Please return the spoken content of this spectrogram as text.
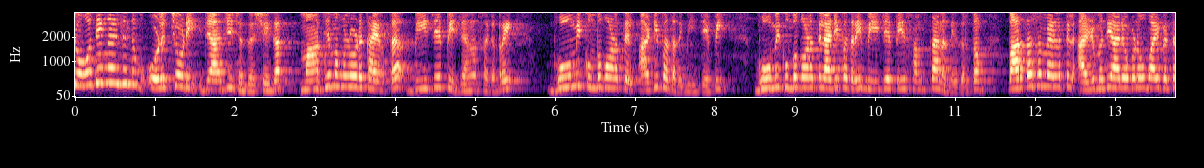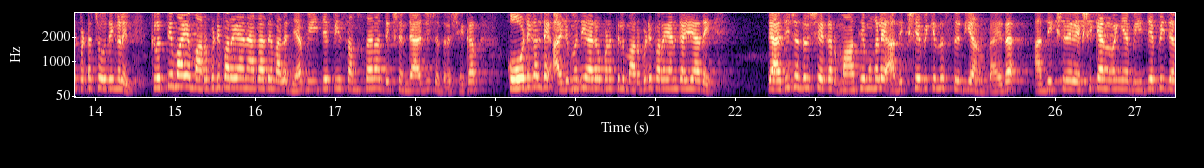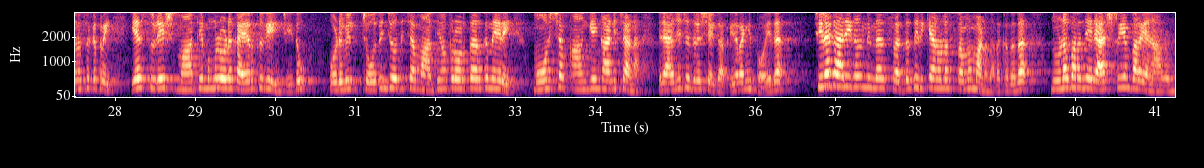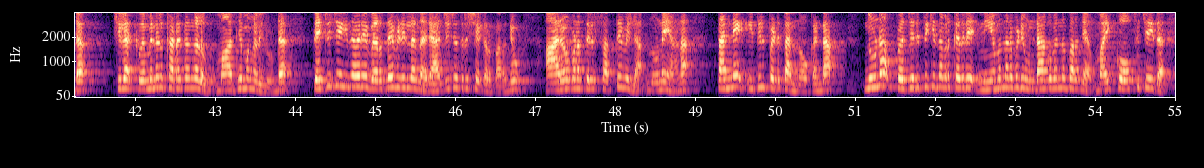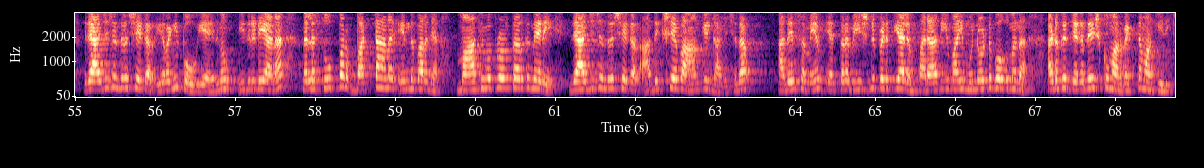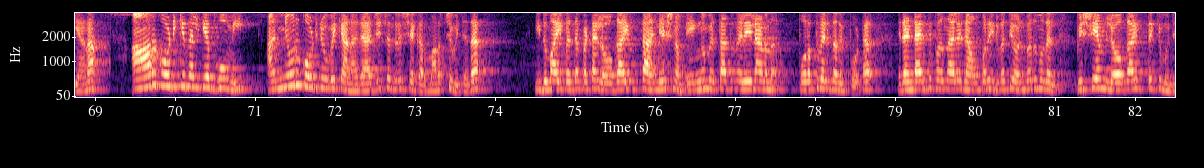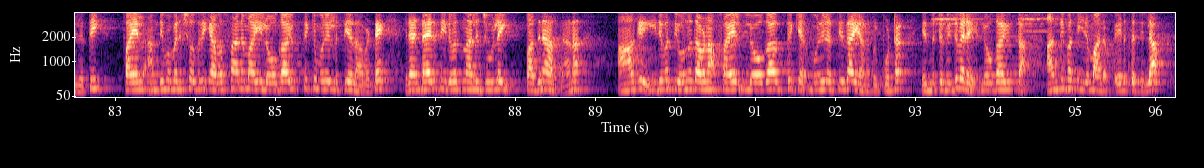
ചോദ്യങ്ങളിൽ നിന്നും ഒളിച്ചോടി രാജീവ് ചന്ദ്രശേഖർ മാധ്യമങ്ങളോട് കയർത്ത് B J P general secretary ഭൂമി കുംഭകോണത്തിൽ അടിപതറി ബി ജെ പി. ഭൂമി കുംഭകോണത്തിൽ അടിപതറി ബി ജെ പി സംസ്ഥാന നേതൃത്വം. വാർത്താ സമ്മേളനത്തിൽ അഴിമതി ആരോപണവുമായി ബന്ധപ്പെട്ട ചോദ്യങ്ങളിൽ കൃത്യമായ മറുപടി പറയാനാകാതെ വലഞ്ഞ് ബി ജെ പി സംസ്ഥാന അധ്യക്ഷൻ രാജീവ് ചന്ദ്രശേഖർ. കോടികളുടെ അഴിമതി ആരോപണത്തിൽ മറുപടി പറയാൻ കഴിയാതെ രാജീവ് ചന്ദ്രശേഖർ മാധ്യമങ്ങളെ അധിക്ഷേപിക്കുന്ന സ്ഥിതിയാണ് ഉണ്ടായത് അധ്യക്ഷനെ രക്ഷിക്കാനിറങ്ങിയ B J P general secretary S Suresh മാധ്യമങ്ങളോട് കയർക്കുകയും ചെയ്തു. ഒടുവിൽ ചോദ്യം ചോദിച്ച മാധ്യമപ്രവർത്തകർക്ക് നേരെ മോശം ആംഗ്യം കാണിച്ചാണ് രാജീവ് ചന്ദ്രശേഖർ ഇറങ്ങിപ്പോയത്. ചില കാര്യങ്ങളിൽ നിന്ന് ശ്രദ്ധ തിരിക്കാനുള്ള ശ്രമമാണ് നടക്കുന്നത്. നുണ പറഞ്ഞ് രാഷ്ട്രീയം പറയാൻ ആളുണ്ട്. ചില ക്രിമിനൽ ഘടകങ്ങളും മാധ്യമങ്ങളിലുണ്ട്. തെറ്റ് ചെയ്യുന്നവരെ വെറുതെ വിടില്ലെന്ന് രാജു ചന്ദ്രശേഖർ പറഞ്ഞു. ആരോപണത്തിൽ സത്യമില്ല നുണയാണ്. തന്നെ ഇതിൽപ്പെടുത്താൻ നോക്കണ്ട. നുണ പ്രചരിപ്പിക്കുന്നവർക്കെതിരെ നിയമ നടപടി ഉണ്ടാകുമെന്ന് പറഞ്ഞ് മൈക്ക് ഓഫ് ചെയ്ത് രാജു ചന്ദ്രശേഖർ ഇറങ്ങിപ്പോവുകയായിരുന്നു. ഇതിനിടെയാണ് നല്ല സൂപ്പർ വട്ടാണ് എന്ന് പറഞ്ഞ് മാധ്യമപ്രവർത്തകർക്ക് നേരെ രാജു ചന്ദ്രശേഖർ അധിക്ഷേപ ആംഗ്യം കാണിച്ചത്. അതേസമയം എത്ര ഭീഷണിപ്പെടുത്തിയാലും പരാതിയുമായി മുന്നോട്ടു പോകുമെന്ന് അഡ്വക്കേറ്റ് ജഗദേഷ് കുമാർ വ്യക്തമാക്കിയിരിക്കുകയാണ്. ആറ് കോടിക്ക് നൽകിയ ഭൂമി അഞ്ഞൂറ് കോടി രൂപയ്ക്കാണ് രാജീവ് ചന്ദ്രശേഖർ മറച്ചുവിറ്റത് ഇതുമായി ബന്ധപ്പെട്ട ലോകായുക്ത അന്വേഷണം എങ്ങും എത്താത്ത നിലയിലാണെന്ന് പുറത്തുവരുന്ന റിപ്പോർട്ട്. രണ്ടായിരത്തി പതിനാല് നവംബർ ഇരുപത്തി ഒൻപത് മുതൽ വിഷയം ലോകായുക്തയ്ക്ക് മുന്നിലെത്തി. ഫയൽ അന്തിമ പരിശോധനയ്ക്ക് അവസാനമായി ലോകായുക്തയ്ക്ക് മുന്നിലെത്തിയതാവട്ടെ രണ്ടായിരത്തി ഇരുപത്തിനാല് ജൂലൈ പതിനാറിനാണ്. ആകെ ഇരുപത്തിയൊന്ന് തവണ ഫയൽ ലോകായുക്തയ്ക്ക് മുന്നിലെത്തിയതായാണ് റിപ്പോർട്ട്. എന്നിട്ടും ഇതുവരെ ലോകായുക്ത അന്തിമ തീരുമാനം എടുത്തിട്ടില്ല.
